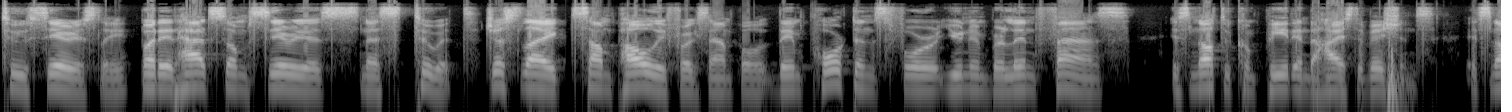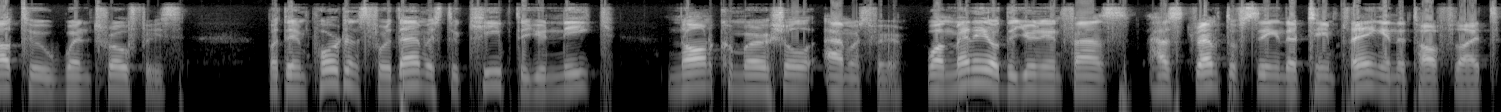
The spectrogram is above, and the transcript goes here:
too seriously, but it had some seriousness to it. Just like St. Pauli, for example, the importance for Union Berlin fans is not to compete in the highest divisions. It's not to win trophies, but the importance for them is to keep the unique, non-commercial atmosphere. While many of the Union fans has dreamt of seeing their team playing in the top flight,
